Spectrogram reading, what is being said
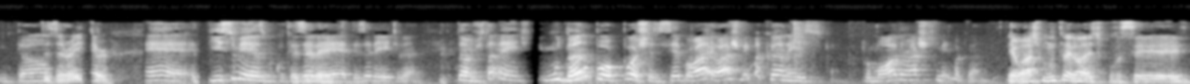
Então. Tesserator. É, é, isso mesmo, com o Tesserator, Tesserator, né? Então, justamente, mudando um pouco, poxa, eu acho bem bacana isso, cara. Pro Modern eu acho isso bem bacana. Eu acho muito legal, tipo, você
